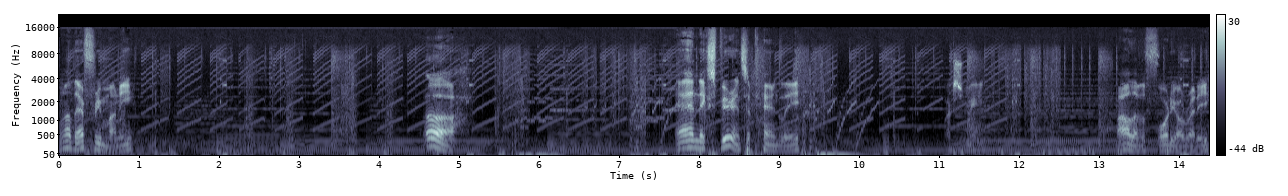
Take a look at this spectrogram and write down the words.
Well, they're free money. Ugh. And experience, apparently. Works for me. Wow, level 40 already.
